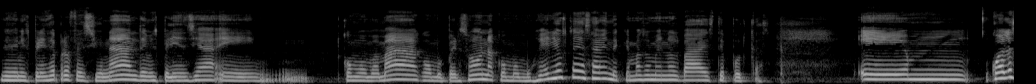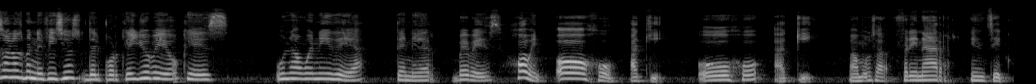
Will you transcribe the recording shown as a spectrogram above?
desde mi experiencia profesional, de mi experiencia en, como mamá, como persona, como mujer, ya ustedes saben de qué más o menos va este podcast. Em, ¿Cuáles son los beneficios del por qué yo veo que es una buena idea tener bebés joven? Ojo aquí, ojo aquí. Vamos a frenar en seco.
